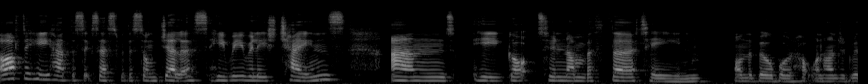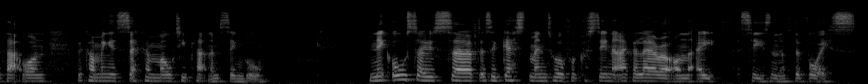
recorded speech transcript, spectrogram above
After he had the success with the song Jealous, he re released Chains and he got to number 13 on the Billboard Hot 100 with that one, becoming his second multi platinum single. Nick also served as a guest mentor for Christina Aguilera on the eighth season of The Voice.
